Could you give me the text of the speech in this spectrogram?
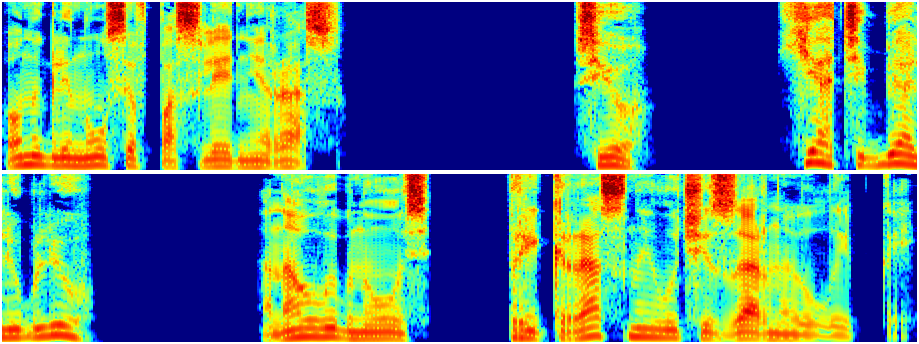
он оглянулся в последний раз. «Сью, я тебя люблю!» Она улыбнулась прекрасной лучезарной улыбкой.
